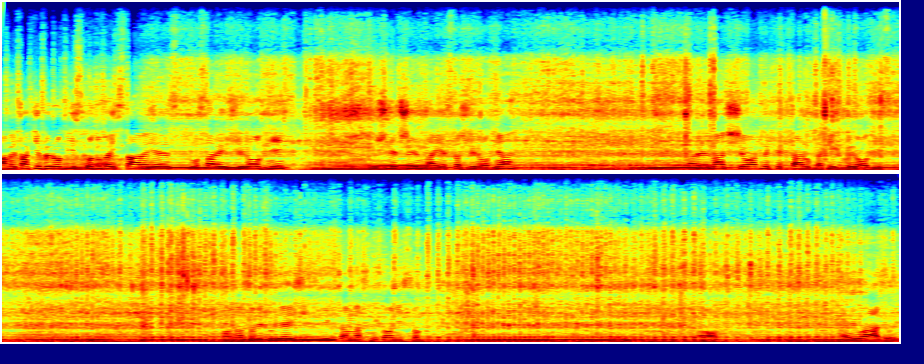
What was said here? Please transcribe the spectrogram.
Mamy takie wyrobisko, tutaj stare jest, po starej żwirowni. Już nieczynna jest ta żwirownia. Paręnaście ładnych hektarów takich wyrobisk. Można sobie tu jeździć, nikt tam nas nie goni stąd. O. No i ładuj.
